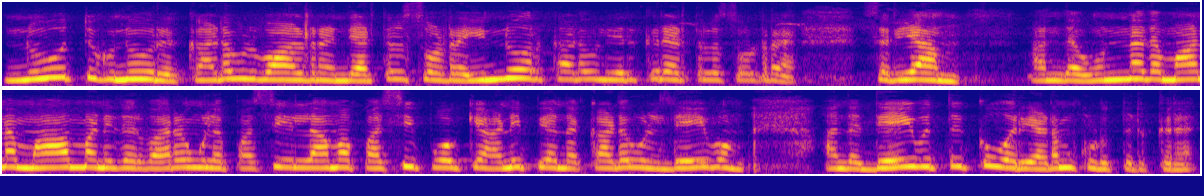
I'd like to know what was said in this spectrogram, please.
நூற்றுக்கு நூறு கடவுள் வாழ்கிற இந்த இடத்துல சொல்கிறேன் இன்னொரு கடவுள் இருக்கிற இடத்துல சொல்கிறேன் சரியா? அந்த உன்னதமான மாமனிதர் வரவங்களை பசி இல்லாமல் பசி போக்கி அனுப்பி அந்த கடவுள் தெய்வம் அந்த தெய்வத்துக்கு ஒரு இடம் கொடுத்துருக்குறேன்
